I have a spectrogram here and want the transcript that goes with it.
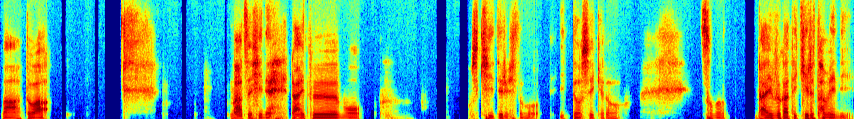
まあ、あとは、まあ、ぜひね、ライブも、もし聞いてる人行ってほしいけど、そのライブができるために、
